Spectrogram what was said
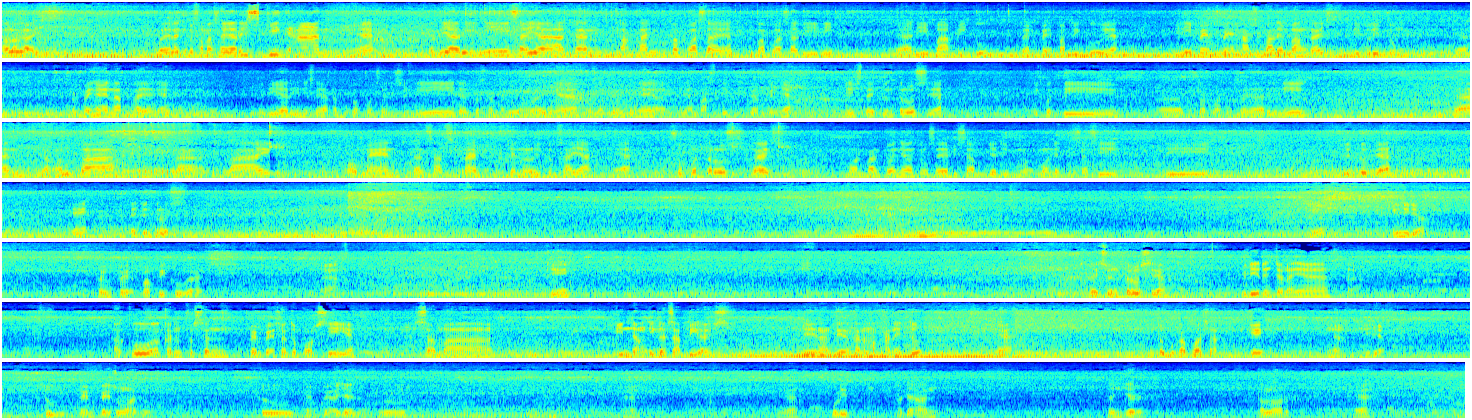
Halo guys, kembali lagi bersama saya Rizky Gaan ya. Jadi hari ini saya akan makan buka puasa ya, buka puasa di ini ya di Papiku, pempek Papiku ya. Ini pempek khas Palembang guys di Belitung ya. Pempeknya enak kayaknya. Jadi hari ini saya akan buka puasa di sini dan pesan menu yang lainnya, pesan pempeknya yang, yang pasti pempeknya. Jadi stay tune terus ya. Ikuti uh, buka puasa saya hari ini dan jangan lupa like, komen dan subscribe channel YouTube saya ya. Support terus guys. Mohon bantuannya untuk saya bisa menjadi monetisasi di YouTube ya. Oke, tune terus. Ya, ini dia pempek papiku guys. Ya. Oke. Okay. stay terus ya. Jadi rencananya aku akan pesan pempek satu porsi ya sama pindang iga sapi guys. Jadi nanti akan makan itu ya untuk buka puasa. Oke? Okay? ya ini dia tuh pempek semua tuh tuh pempek aja tuh uh. ya. ya kulit adaan lenjer telur ya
